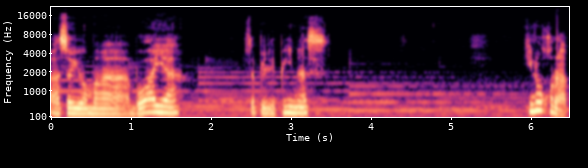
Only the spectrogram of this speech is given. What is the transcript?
Aso yung mga buhaya sa Pilipinas, kinukurap.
